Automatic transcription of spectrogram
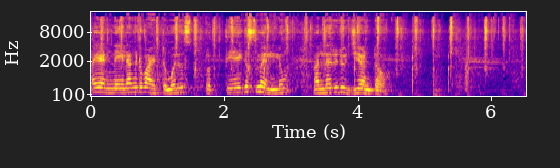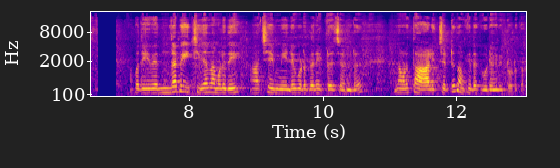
ആ എണ്ണയിൽ അങ്ങോട്ട് വഴറ്റുമ്പോൾ ഒരു പ്രത്യേക സ്മെല്ലും നല്ലൊരു രുചിയാണ് കേട്ടോ. അപ്പോൾ ഇത് വെന്ത പീച്ചിങ്ങ നമ്മളിത് ആ ചെമ്മീന്റെ കൂടെ തന്നെ ഇട്ട് വെച്ചിട്ടുണ്ട്. നമ്മൾ താളിച്ചിട്ട് നമുക്ക് ഇതൊക്കെ കൂടി അങ്ങനെ ഇട്ട് കൊടുക്കാം.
